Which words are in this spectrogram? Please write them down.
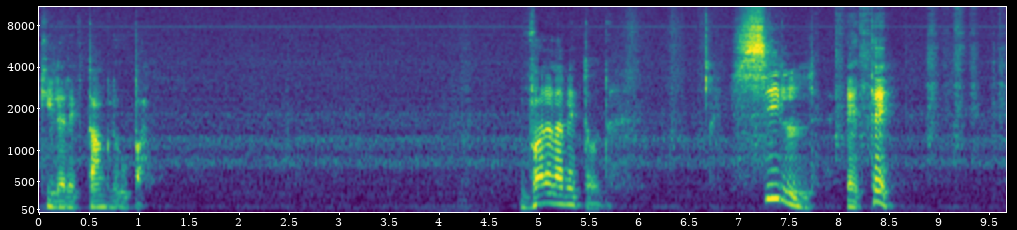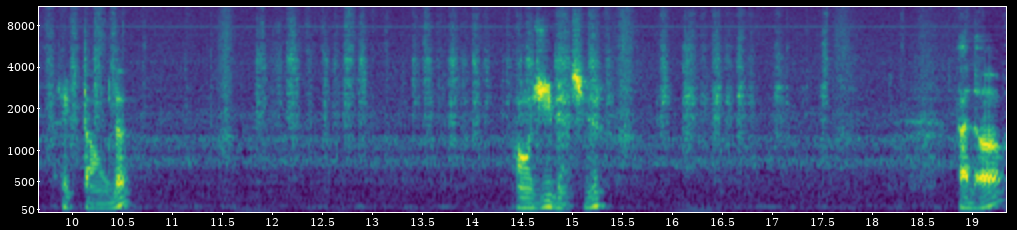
qu'il est rectangle ou pas? Voilà la méthode. S'il était rectangle, en J bien sûr, alors,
